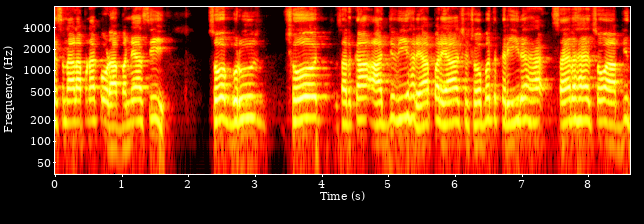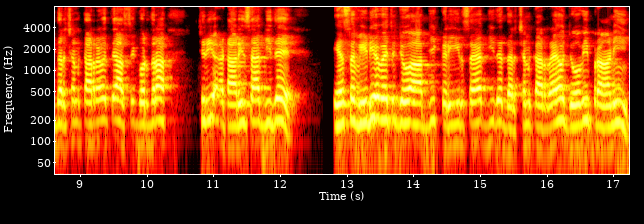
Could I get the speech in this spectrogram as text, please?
ਇਸ ਨਾਲ ਆਪਣਾ ਘੋੜਾ ਬੰਨਿਆ ਸੀ। ਸੋ ਗੁਰੂ, ਸੋ ਸਦਕਾ ਅੱਜ ਵੀ ਹਰਿਆ ਭਰਿਆ ਸ਼ਸ਼ੋਭਤ ਕਰੀਰ ਸਾਹਿਬ ਹੈ। ਸੋ ਆਪ ਜੀ ਦਰਸ਼ਨ ਕਰ ਰਹੇ ਹੋ ਇਤਿਹਾਸਿਕ ਗੁਰਦੁਆਰਾ ਸ੍ਰੀ ਅਟਾਰੀ ਸਾਹਿਬ ਜੀ ਦੇ। ਇਸ ਵੀਡੀਓ ਵਿੱਚ ਜੋ ਆਪ ਜੀ ਕਰੀਰ ਸਾਹਿਬ ਜੀ ਦੇ ਦਰਸ਼ਨ ਕਰ ਰਹੇ ਹੋ, ਜੋ ਵੀ ਪ੍ਰਾਣੀ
